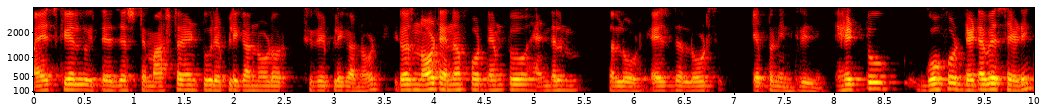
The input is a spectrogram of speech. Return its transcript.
mysql with a, just a master and two replica node or three replica node it was not enough for them to handle the load as the loads kept on increasing. Had to go for database sharding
